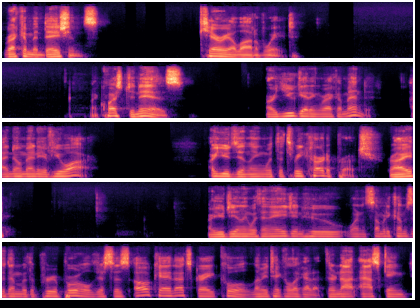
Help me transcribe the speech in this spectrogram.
recommendations carry a lot of weight. My question is Are you getting recommended? I know many of you are. Are you dealing with the three card approach, right? Are you dealing with an agent who, when somebody comes to them with a pre approval, just says, oh, okay, that's great, cool, let me take a look at it? They're not asking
